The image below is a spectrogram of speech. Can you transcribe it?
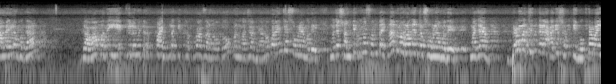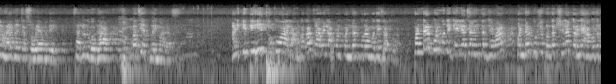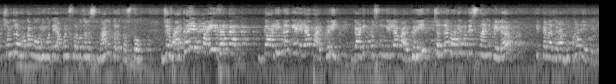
चालायला बघा. गावामध्ये एक किलोमीटर पाहिलं की थकवा जाणवतो पण माझ्या ज्ञानोबरायांच्या सोहळ्यामध्ये माझ्या शांतीपूर्ण संत एकनाथ महाराजांच्या सोहळ्यामध्ये माझ्या ब्रह्मचित्ताला आदिशक्ती मुक्ताबाई महाराजांच्या सोहळ्यामध्ये चालून बघा थकवाच येत नाही महाराज. आणि कितीही थकवा आला बघा ज्यावेळेला आपण पंढरपुरामध्ये जातो. पंढरपूरमध्ये गेल्याच्यानंतर जेव्हा पंढरपूरची प्रदक्षिणा करण्या अगोदर चंद्रभागा माऊलीमध्ये आपण सर्वजण स्नान करत असतो. जे वारकरी पायी जातात गाडीनं गेलेला वारकरी गाडीत बसून गेलेला वारकरी चंद्रभागेमध्ये स्नान केलं की त्याला जरा बुखार येते.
